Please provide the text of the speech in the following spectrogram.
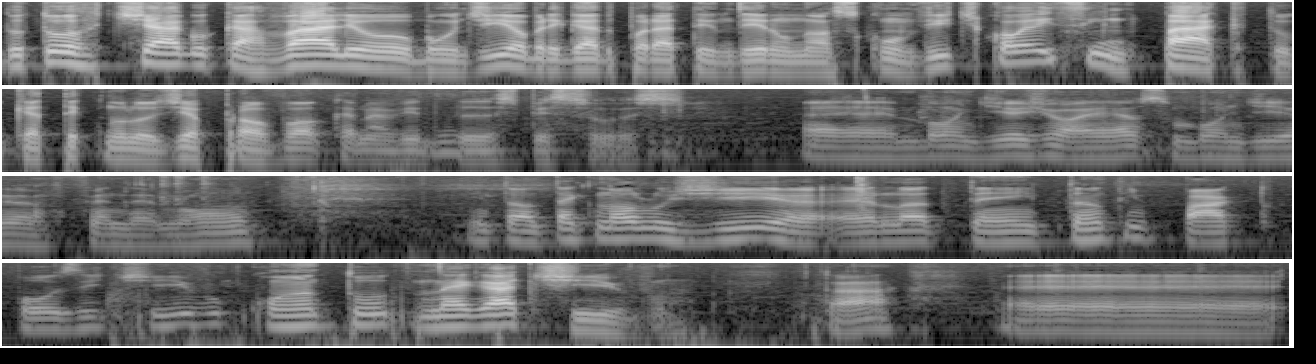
Doutor Tiago Carvalho, bom dia, obrigado por atender o nosso convite. Qual é esse impacto que a tecnologia provoca na vida das pessoas? É, bom dia, Joelson, bom dia, Fenelon. Então, a tecnologia ela tem tanto impacto positivo quanto negativo, tá? É,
